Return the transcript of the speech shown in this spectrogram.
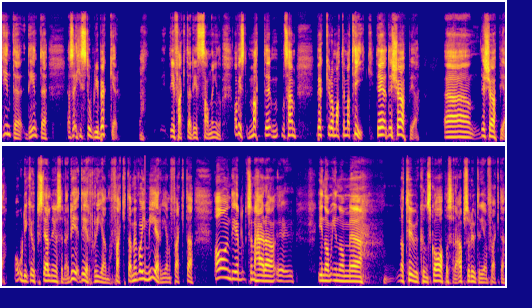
Det är inte, det är inte alltså historieböcker. Det är fakta, det är sanningen. Då. Ja, visst, matte, här, böcker om matematik, det, det köper jag. Eh, det köper jag. Och olika uppställningar och sådär. Det, det är ren fakta. Men vad är mer ren fakta? Ja, en del sådana här eh, inom, inom eh, naturkunskap och sådär. Absolut ren fakta.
